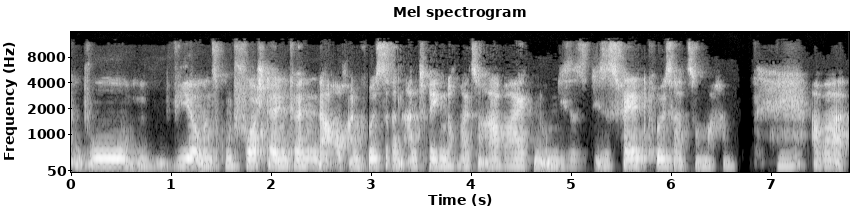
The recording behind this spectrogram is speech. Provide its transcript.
wo wir uns gut vorstellen können, da auch an größeren Anträgen nochmal zu arbeiten, um dieses, dieses Feld größer zu machen. Mhm. Aber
